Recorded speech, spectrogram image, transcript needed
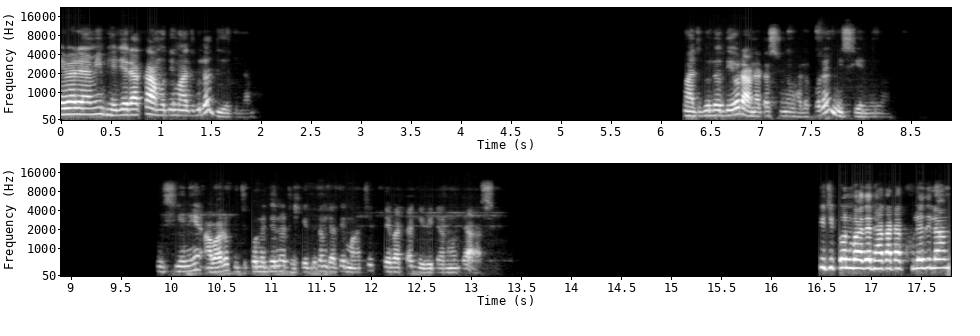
এবারে আমি ভেজে রাখা আমুদি মাছগুলো দিয়ে দিলাম। মাছগুলো দিয়েও রান্নাটার সঙ্গে ভালো করে মিশিয়ে নিলাম। মিশিয়ে নিয়ে আবারও কিছুক্ষণের জন্য ঢেকে দিলাম যাতে মাছের ফ্লেভারটা গ্রেভিটার মধ্যে আসে। কিছুক্ষণ বাদে ঢাকাটা খুলে দিলাম।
